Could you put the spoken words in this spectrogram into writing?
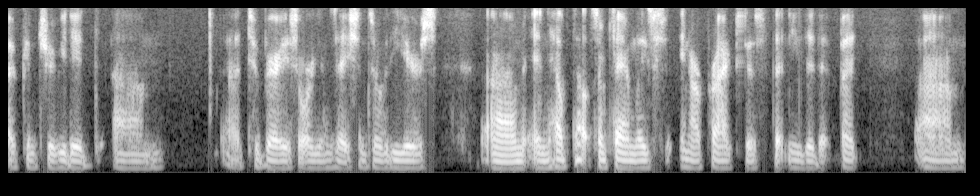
I've contributed um, uh, to various organizations over the years um, and helped out some families in our practice that needed it. But, um,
